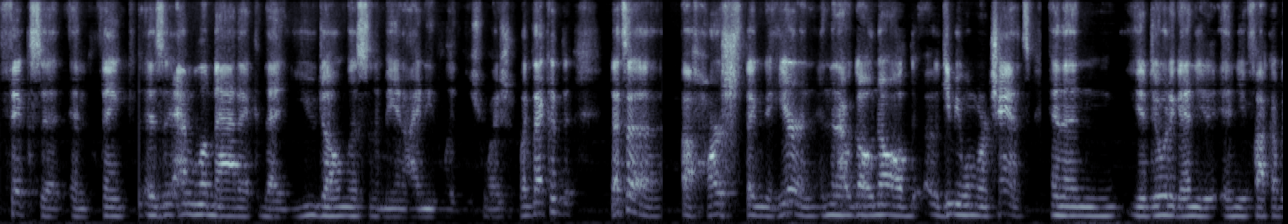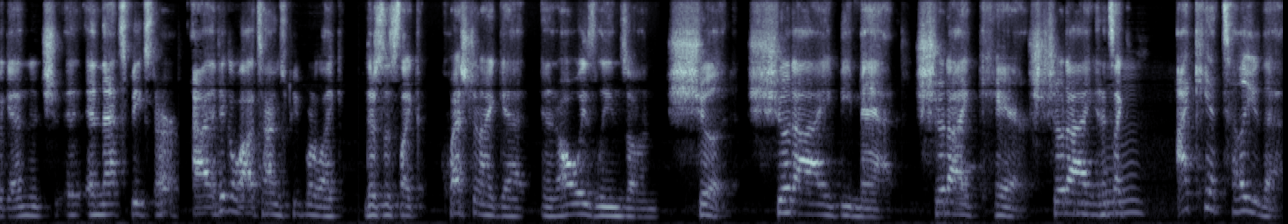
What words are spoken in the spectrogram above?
fix it and think is emblematic that you don't listen to me and I need to leave this relationship. Like that could that's a, a harsh thing to hear. And, and then I would go, no, I'll, I'll give you one more chance. And then you do it again you, and you fuck up again. And, sh- and that speaks to her. I think a lot of times people are like, there's this like question I get and it always leans on should, should I be mad? Should I care? Should I? And it's like, Mhm. I can't tell you that.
